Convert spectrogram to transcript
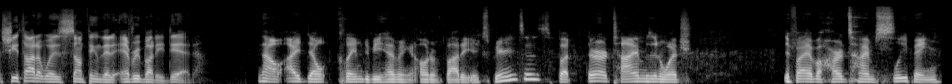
She thought it was something that everybody did. Now, I don't claim to be having out of body experiences, but there are times in which if I have a hard time sleeping,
